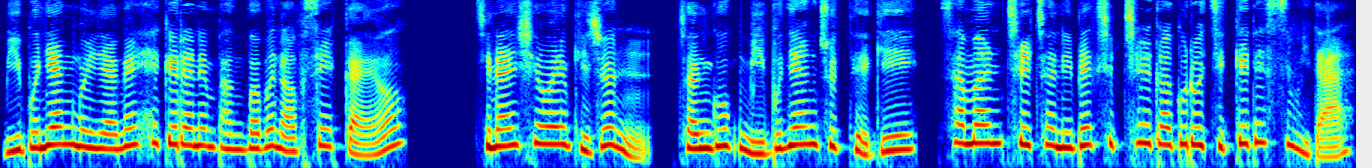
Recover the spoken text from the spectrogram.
미분양 물량을 해결하는 방법은 없을까요? 지난 10월 기준 전국 미분양 주택이 47,217가구로 집계됐습니다.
